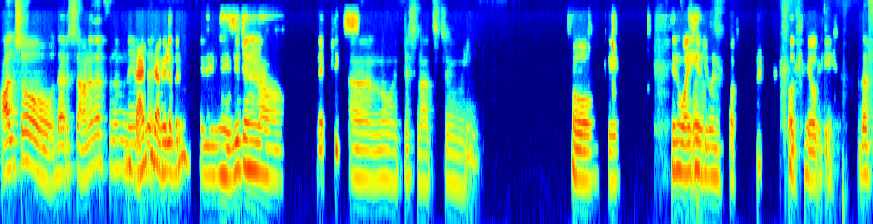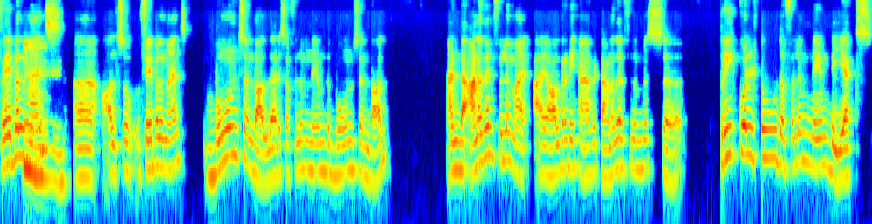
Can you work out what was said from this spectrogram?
Also, there's another film named. is it available? Is it in uh, Netflix? Uh, no, it is not streaming. Oh, okay. Then why So everyone is? Okay, okay, the Fabelmans. Hmm. Uh, also Fabelmans, Bones and all. There is a film named Bones and all. And another film I I already have it. Another film is. Uh, prequel to the film named X.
